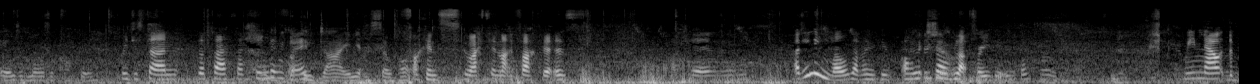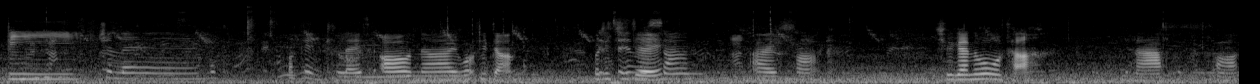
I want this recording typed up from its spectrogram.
800 mils of coffee. We just done the first session, didn't we? Fucking dying, it was so hot. Fucking sweating like fuckers. Fucking. I didn't even roll that many people. I literally rolled like three people. We now at the beach, chilling. Fucking cliff. Oh no, what have you done? What did you do? Oh fuck. Should we go in the water? Nah, fuck.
